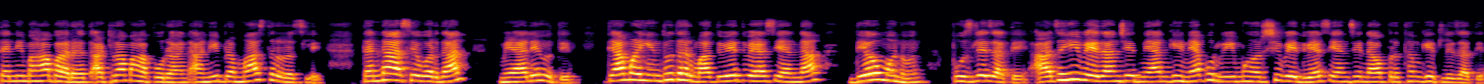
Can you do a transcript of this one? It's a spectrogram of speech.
त्यांनी महाभारत अठरा महापुराण आणि ब्रह्मास्त्र रचले. त्यांना असे वरदान मिळाले होते. त्यामुळे हिंदू धर्मात वेदव्यास यांना देव म्हणून पूजले जाते. आजही वेदांचे ज्ञान घेण्यापूर्वी महर्षी वेदव्यास यांचे नाव प्रथम घेतले जाते.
